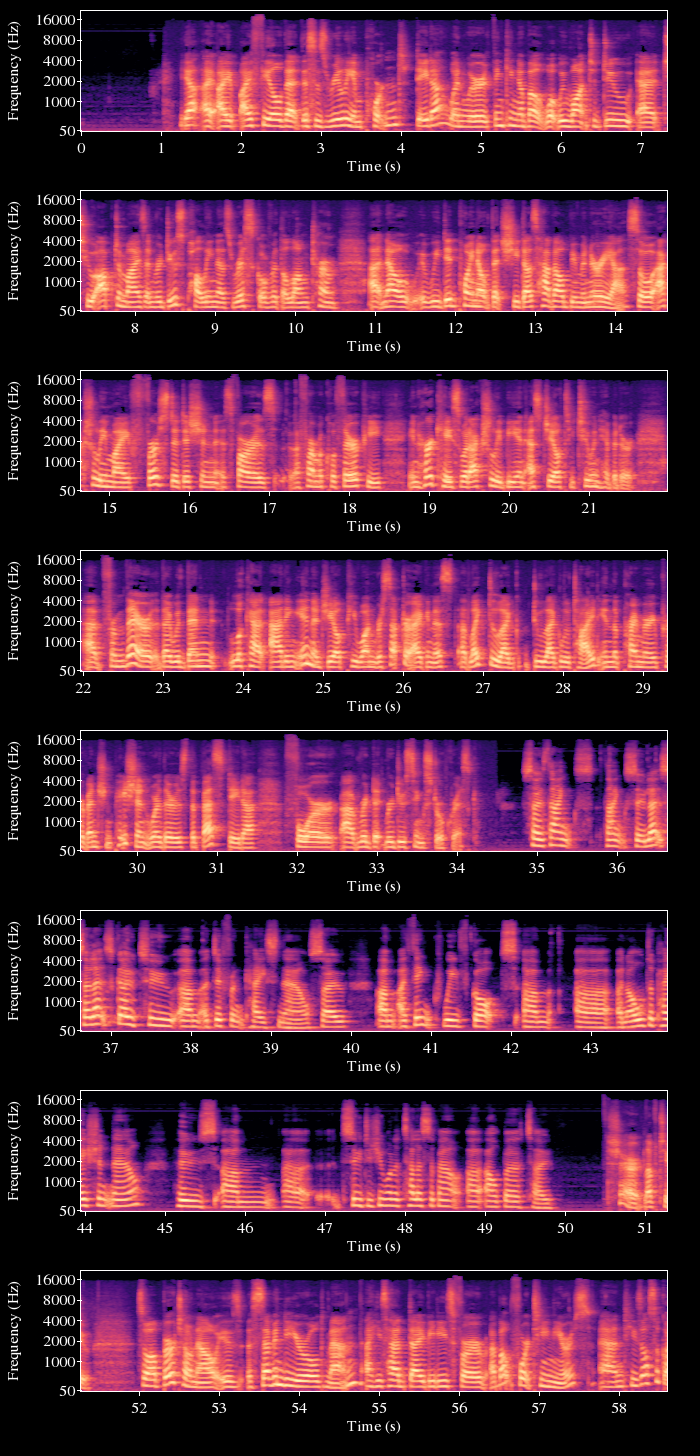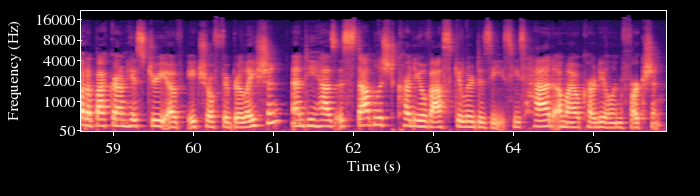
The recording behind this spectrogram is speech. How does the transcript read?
Yeah, I, I, I, feel that this is really important data when we're thinking about what we want to do uh, to optimize and reduce Paulina's risk over the long term. Uh, now, we did point out that she does have albuminuria. So, actually, my first addition as far as pharmacotherapy in her case would actually be an SGLT2 inhibitor. Uh, from there, they would then look at adding in a GLP 1 receptor agonist uh, like dulag- dulaglutide in the primary prevention patient, where there is the best data for uh, re- reducing stroke risk. So thanks, thanks, Sue. Let, so let's go to um, a different case now. So um, I think we've got um, uh, an older patient now who's. Um, uh, Sue, did you want to tell us about uh, Alberto? Sure, love to. So Alberto now is a 70 year old man. Uh, he's had diabetes for about 14 years, and he's also got a background history of atrial fibrillation, and he has established cardiovascular disease. He's had a myocardial infarction.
